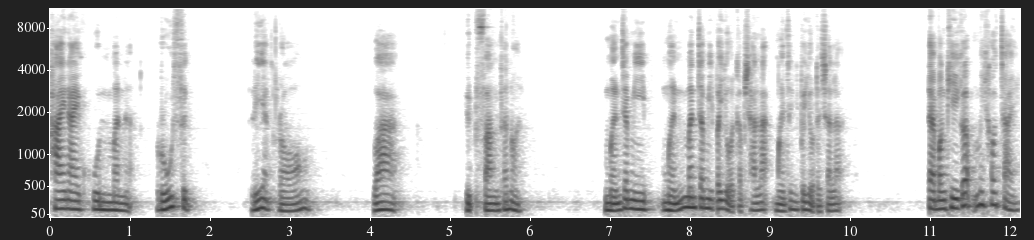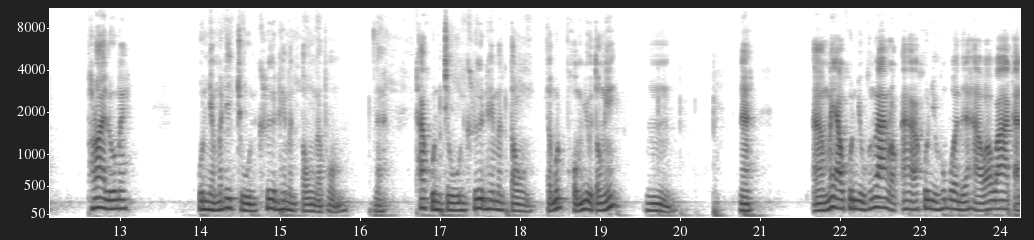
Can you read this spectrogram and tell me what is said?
ภายในคุณมันรู้สึกเรียกร้องว่าหยุดฟังซะหน่อย เหมือนจะมีเหมือนมันจะมีประโยชน์กับฉันละ เหมือนจะมีประโยชน์กับฉันละ แต่บางทีก็ไม่เข้าใจ เพราะอะไรรู้ไหม คุณยังไม่ได้จูนคลื่นให้มันตรงกับผมนะ ถ้าคุณจูนคลื่นให้มันตรง สมมติผมอยู่ตรงนี้ อืม นะอ่าไม่เอาคุณอยู่ข้างล่างหรอกอ่าคุณอยู่ข้างบนเดี๋ยวจะหาว่าว่ากัน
